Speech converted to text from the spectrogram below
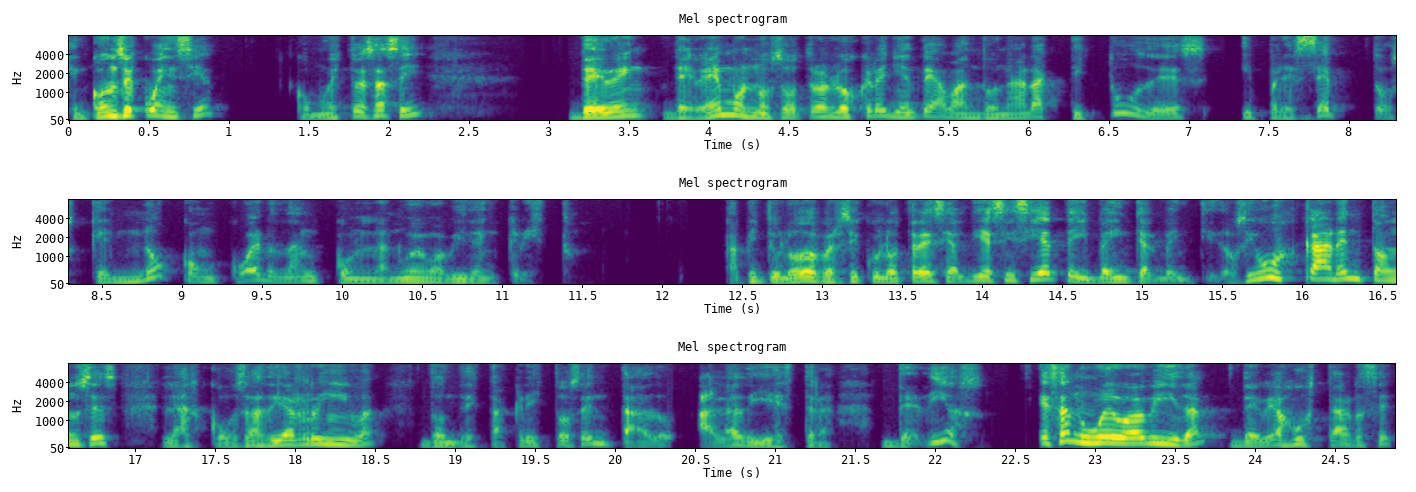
En consecuencia, como esto es así, deben, debemos nosotros los creyentes abandonar actitudes y preceptos que no concuerdan con la nueva vida en Cristo. Capítulo 2, versículo 13 al 17 y 20 al 22. Y buscar entonces las cosas de arriba, donde está Cristo sentado a la diestra de Dios. Esa nueva vida debe ajustarse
